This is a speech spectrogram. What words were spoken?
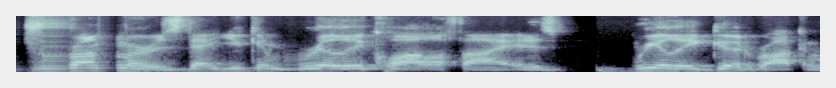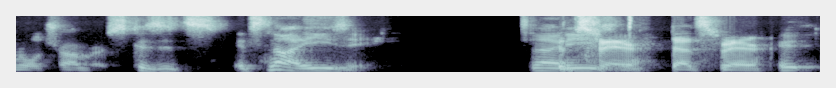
drummers that you can really qualify as really good rock and roll drummers because it's it's not easy. It's not that's easy. fair. That's fair. It,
